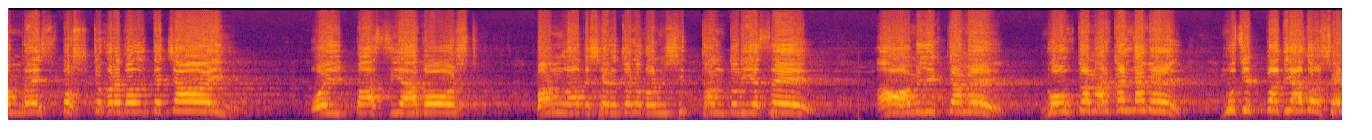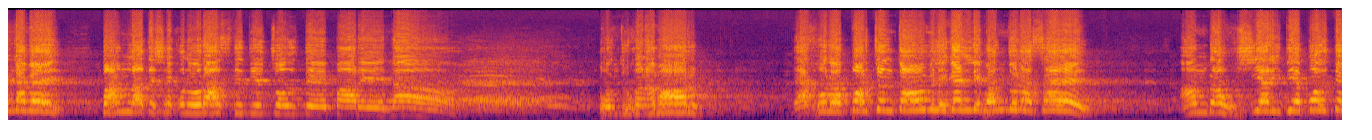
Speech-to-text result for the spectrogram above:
আমরা স্পষ্ট করে বলতে চাই, ওই পাঁচই আগস্ট বাংলাদেশের জনগণ সিদ্ধান্ত নিয়েছে, আওয়ামী লীগ নামে, নৌকা মার্কার নামে, মুজিববাদী আদর্শের নামে বাংলাদেশে কোনো রাজনীতি চলতে পারে না। বন্ধুগণ আমার, এখনও পর্যন্ত আওয়ামী লীগের নিবন্ধন আছে। আমরা হুঁশিয়ারি দিয়ে বলতে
